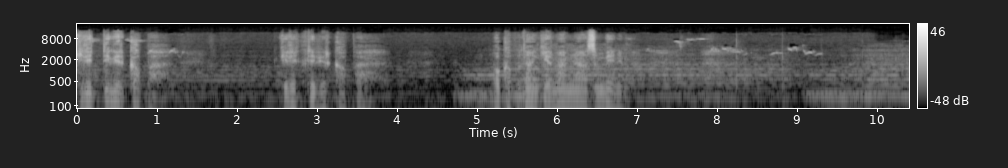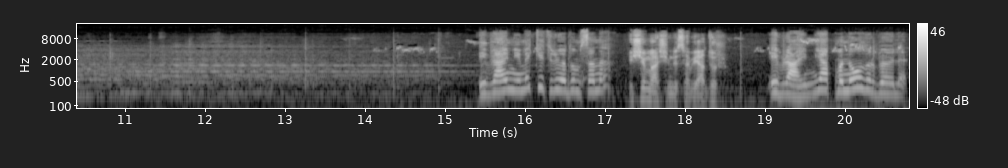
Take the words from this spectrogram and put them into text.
Kilitli bir kapı. Kilitli bir kapı. O kapıdan girmem lazım benim. İbrahim yemek getiriyordum sana. İşim var şimdi Sabiha dur. İbrahim yapma ne olur böyle.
